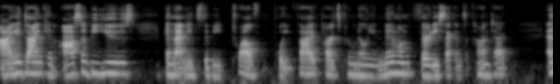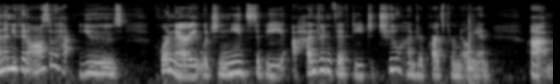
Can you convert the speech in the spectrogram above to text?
Iodine can also be used, and that needs to be 12.5 parts per million minimum, 30 seconds of contact. And then you can also ha- use quaternary, which needs to be 150 to 200 parts per million um,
